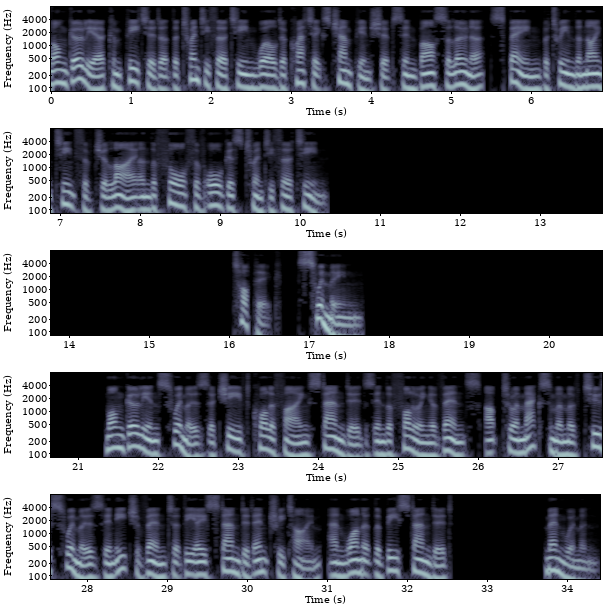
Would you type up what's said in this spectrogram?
Mongolia competed at the 2013 World Aquatics Championships in Barcelona, Spain between 19 July and 4 August 2013. Swimming Mongolian swimmers achieved qualifying standards in the following events up to a maximum of two swimmers in each event at the A standard entry time, and one at the B standard. Men Women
